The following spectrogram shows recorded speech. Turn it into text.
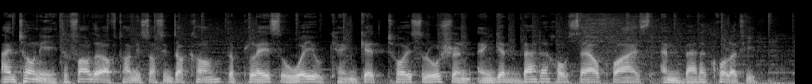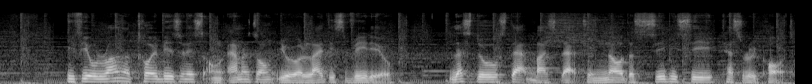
I'm Tony, the founder of TonySourcing.com, the place where you can get toy solution and get better wholesale price and better quality. If you run a toy business on Amazon, you will like this video. Let's do step by step to know the CPC test report.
